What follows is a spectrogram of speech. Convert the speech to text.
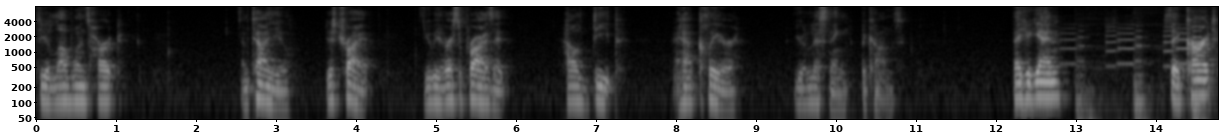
to your loved one's heart. I'm telling you, just try it. You'll be very surprised at how deep and how clear your listening becomes. Thank you again. Stay current,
